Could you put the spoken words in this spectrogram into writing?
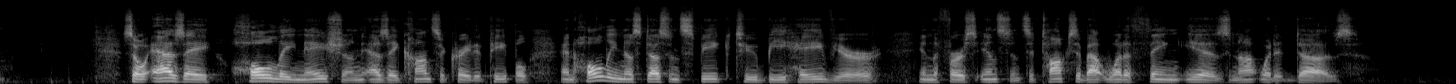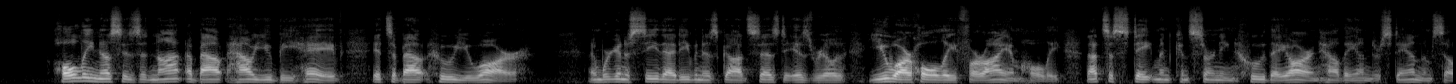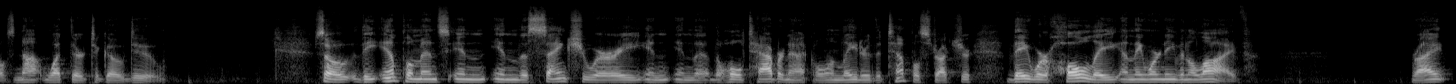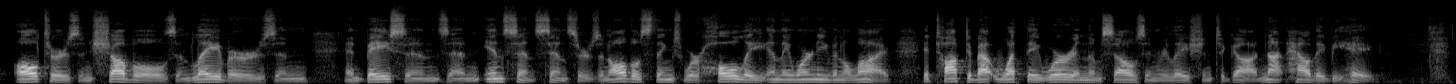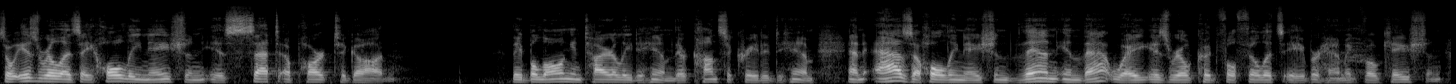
So, as a holy nation, as a consecrated people, and holiness doesn't speak to behavior in the first instance, it talks about what a thing is, not what it does. Holiness is not about how you behave, it's about who you are. And we're going to see that even as God says to Israel, You are holy, for I am holy. That's a statement concerning who they are and how they understand themselves, not what they're to go do. So the implements in, in the sanctuary, in, in the, the whole tabernacle, and later the temple structure, they were holy and they weren't even alive. Right? Altars and shovels and lavers and, and basins and incense censers and all those things were holy and they weren't even alive. It talked about what they were in themselves in relation to God, not how they behaved. So Israel, as a holy nation, is set apart to God. They belong entirely to Him. They're consecrated to Him. And as a holy nation, then in that way, Israel could fulfill its Abrahamic vocation.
